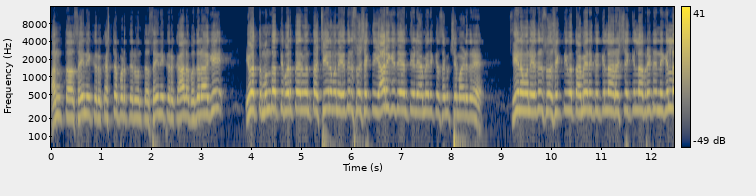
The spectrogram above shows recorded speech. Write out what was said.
ಅಂಥ ಸೈನಿಕರು ಕಷ್ಟಪಡ್ತಿರುವಂಥ ಸೈನಿಕರು ಕಾಲ ಬದಲಾಗಿ ಇವತ್ತು ಮುಂದತ್ತಿ ಬರ್ತಾ ಇರುವಂಥ ಚೀನಾವನ್ನು ಎದುರಿಸುವ ಶಕ್ತಿ ಯಾರಿಗಿದೆ ಅಂತೇಳಿ ಅಮೆರಿಕ ಸಮೀಕ್ಷೆ ಮಾಡಿದರೆ, ಚೀನಾವನ್ನು ಎದುರಿಸುವ ಶಕ್ತಿ ಇವತ್ತು ಅಮೆರಿಕಕ್ಕಿಲ್ಲ, ರಷ್ಯಾಕ್ಕಿಲ್ಲ ಬ್ರಿಟನ್ಗಿಲ್ಲ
